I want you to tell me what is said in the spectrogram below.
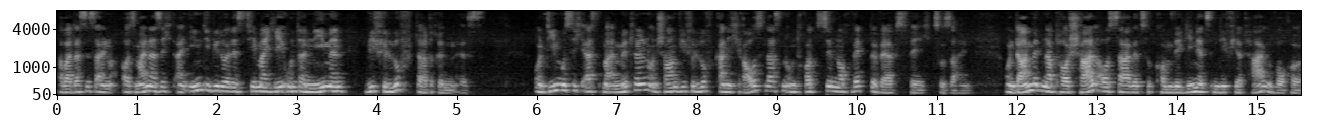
Aber das ist ein, aus meiner Sicht ein individuelles Thema je Unternehmen, wie viel Luft da drin ist. Und die muss ich erstmal ermitteln und schauen, wie viel Luft kann ich rauslassen, um trotzdem noch wettbewerbsfähig zu sein. Und da mit einer Pauschalaussage zu kommen, wir gehen jetzt in die Vier-Tage-Woche,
